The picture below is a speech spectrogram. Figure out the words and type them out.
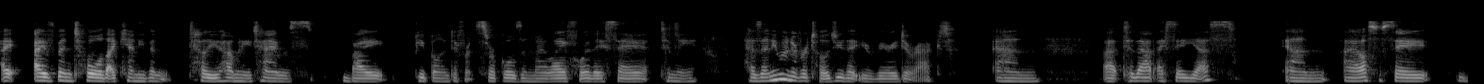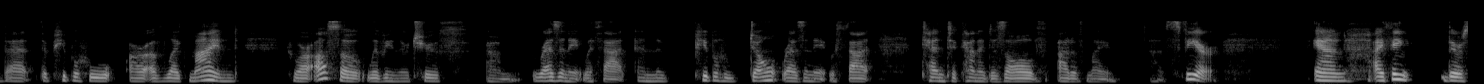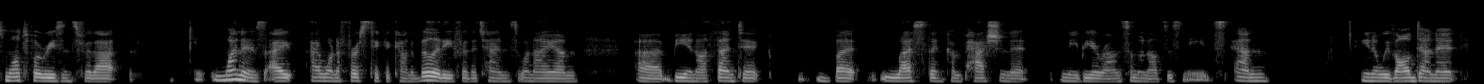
I, I've been told, I can't even tell you how many times by people in different circles in my life where they say to me, Has anyone ever told you that you're very direct? And uh, to that, I say yes. And I also say that the people who are of like mind, who are also living their truth, um, resonate with that. And the people who don't resonate with that tend to kind of dissolve out of my uh, sphere. And I think there's multiple reasons for that. One is I, I want to first take accountability for the times when I am uh, being authentic, but less than compassionate, maybe around someone else's needs. And, you know, we've all done it.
